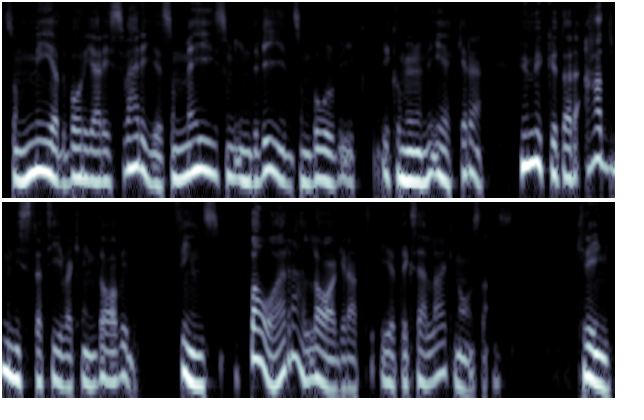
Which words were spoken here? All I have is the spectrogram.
som medborgare i Sverige, som mig som individ som bor i, i kommunen Ekerö, hur mycket av det administrativa kring David finns bara lagrat i ett Excel-ark någonstans. Kring,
